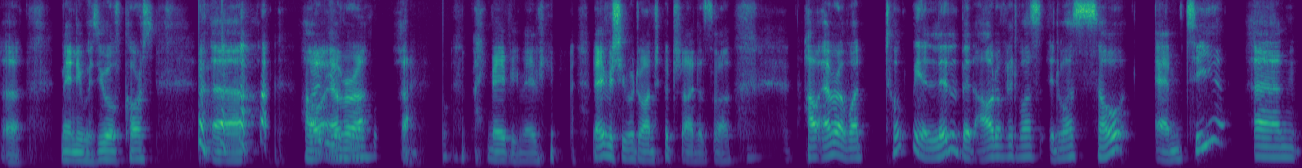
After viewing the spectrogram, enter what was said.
uh, mainly with you, of course. Uh, however, maybe, maybe, maybe she would want to join as well. However, what took me a little bit out of it was it was so empty and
